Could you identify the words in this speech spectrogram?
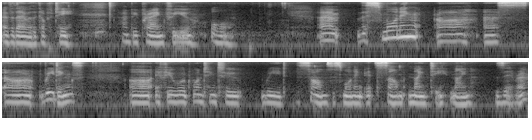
over there with a cup of tea and be praying for you all. Um, this morning, our, uh, our readings uh, if you were wanting to read the Psalms this morning, it's Psalm 99 0.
